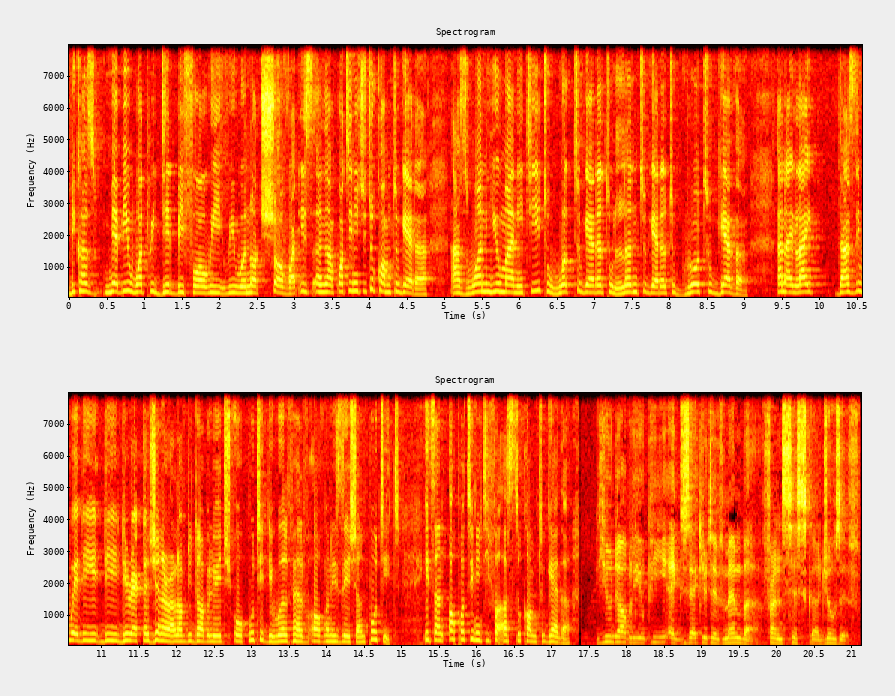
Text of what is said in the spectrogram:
Because maybe what we did before, we, we were not sure of what is an opportunity to come together as one humanity, to work together, to learn together, to grow together. And I like that's the way the, the Director General of the WHO put it, the World Health Organization put it. It's an opportunity for us to come together. UWP Executive Member Francisca Joseph.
